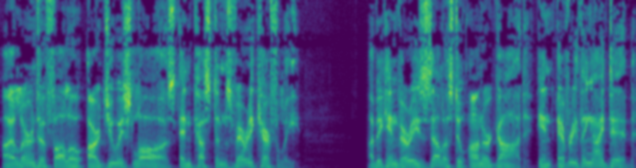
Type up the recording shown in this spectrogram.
I learned to follow our Jewish laws and customs very carefully. I became very zealous to honor God in everything I did,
